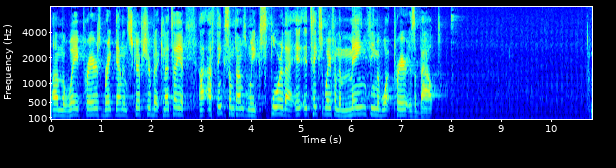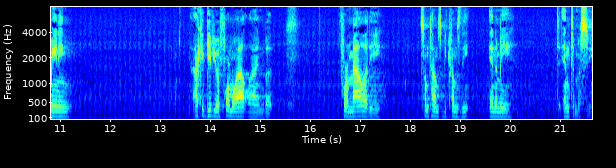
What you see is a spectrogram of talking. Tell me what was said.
on the way prayers break down in Scripture, but can I tell you, I, I think sometimes when we explore that, it, it takes away from the main theme of what prayer is about. Meaning, I could give you a formal outline, but formality sometimes becomes the enemy to intimacy.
